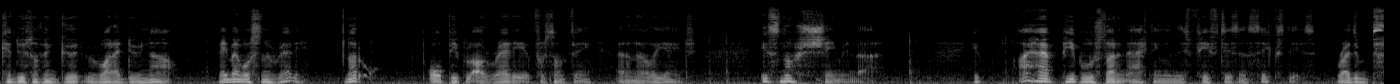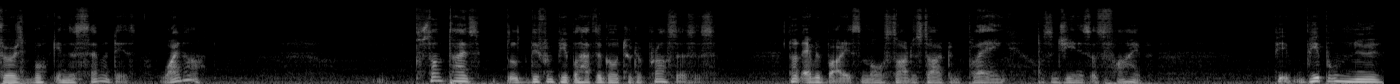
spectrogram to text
can do something good with what I do now. Maybe I wasn't ready. Not all people are ready for something at an early age. It's no shame in that. If I have people who started acting in the 50s and 60s, write the first book in the 70s, why not? Sometimes different people have to go through the processes. Not everybody is Mozart who started playing was a genius at five. Pe- people knew,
